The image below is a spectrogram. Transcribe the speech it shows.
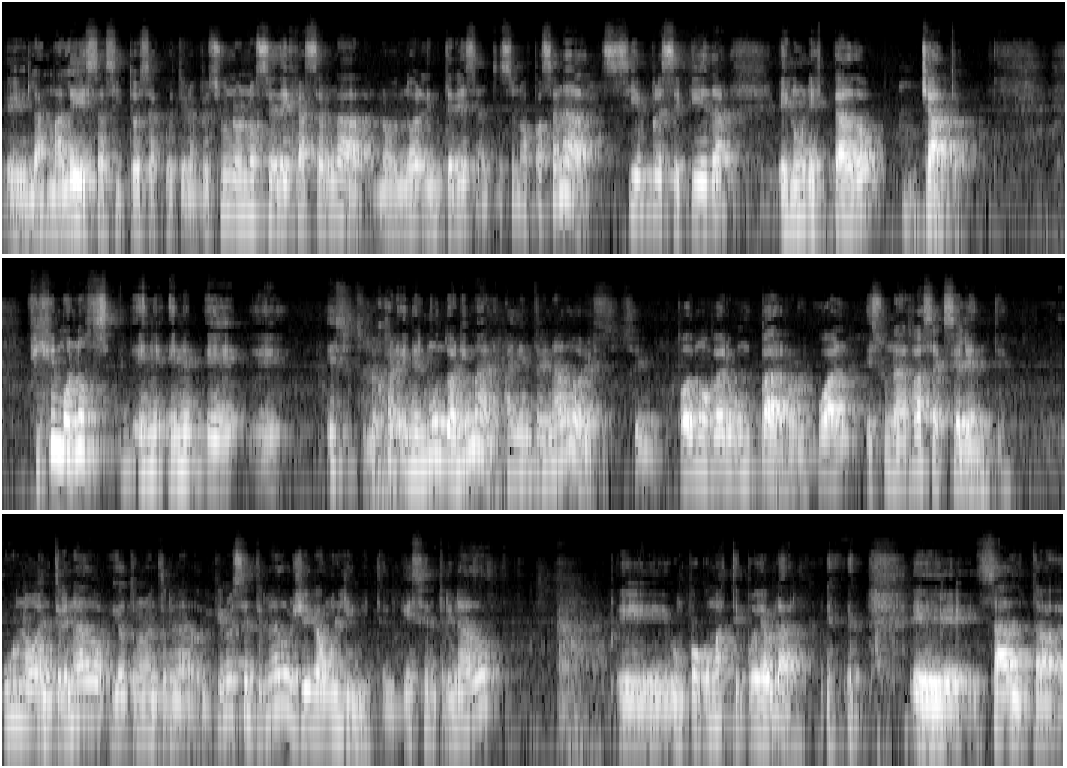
las malezas y todas esas cuestiones. Pero si uno no se deja hacer nada, no, le interesa, entonces no pasa nada. Siempre se queda en un estado chato. Fijémonos en, eh, eh, en, el mundo animal, hay entrenadores. ¿sí? Podemos ver un perro, el cual es una raza excelente. Uno entrenado y otro no entrenado. El que no es entrenado llega a un límite. El que es entrenado eh, un poco más te puede hablar, salta,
